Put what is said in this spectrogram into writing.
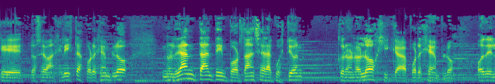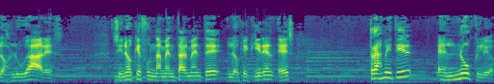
que los evangelistas, por ejemplo, no le dan tanta importancia a la cuestión cronológica, por ejemplo, o de los lugares, sino que fundamentalmente lo que quieren es transmitir el núcleo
